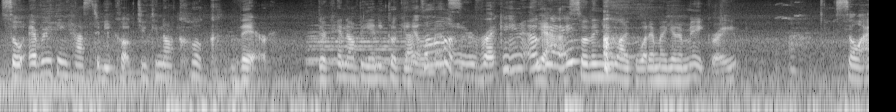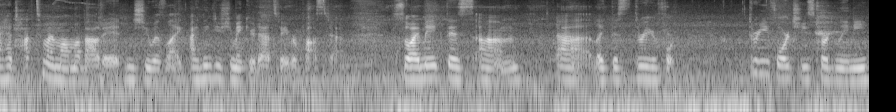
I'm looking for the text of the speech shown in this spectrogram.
so everything has to be cooked you cannot cook there there cannot be any cooking That's a elements little nerve wracking. Okay. yeah so then you're like what am i gonna make right so i had talked to my mom about it and she was like i think you should make your dad's favorite pasta so i make this um, uh, like this three or four three four cheese tortellini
